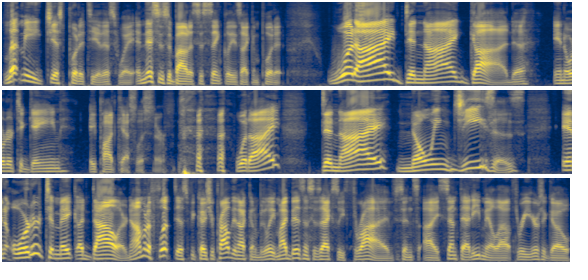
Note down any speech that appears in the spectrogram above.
Let me just put it to you this way, and this is about as succinctly as I can put it. Would I deny God in order to gain a podcast listener? Would I deny knowing Jesus in order to make a dollar? Now, I'm going to flip this because you're probably not going to believe my business has actually thrived since I sent that email out three years ago.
